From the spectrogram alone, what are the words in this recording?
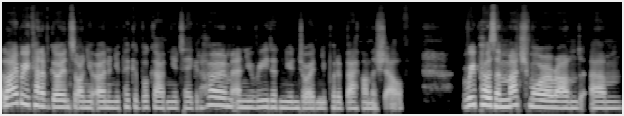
A library you kind of go into on your own and you pick a book out and you take it home and you read it and you enjoy it and you put it back on the shelf. Repos are much more around um,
